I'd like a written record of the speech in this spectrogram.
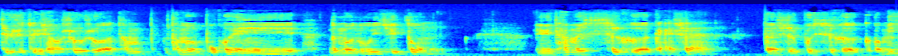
就是嘴上说说，他们他们不会那么努力去动，因为他们适合改善，但是不适合革命。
